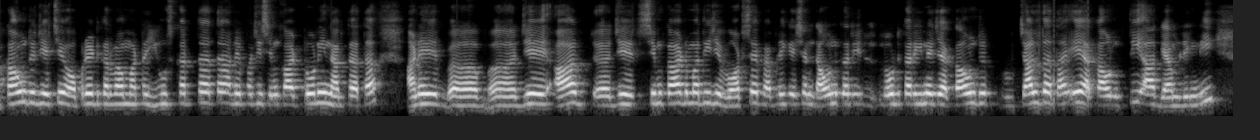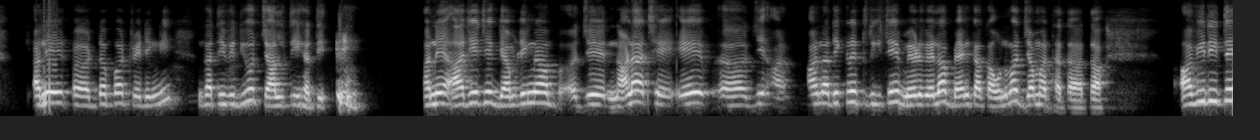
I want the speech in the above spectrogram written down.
અકાઉન્ટ જે છે ઓપરેટ કરવા માટે યુઝ કરતા હતા અને પછી સિમ કાર્ડ તોડી નાખતા હતા. અને જે આ જે સિમ કાર્ડમાંથી જે વોટ્સએપ એપ્લિકેશન ડાઉન કરી લોડ કરીને જે અકાઉન્ટ ચાલતા હતા, એ અકાઉન્ટથી આ ગેમ્બલિંગની અને ડબ્બા ટ્રેડિંગની ગતિવિધિઓ ચાલતી હતી. અને આજે જે ગેમ્બલિંગના જે નાણાં છે, એ જે અનધિકૃત રીતે મેળવેલા બેંક અકાઉન્ટમાં જમા થતા હતા. આવી રીતે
